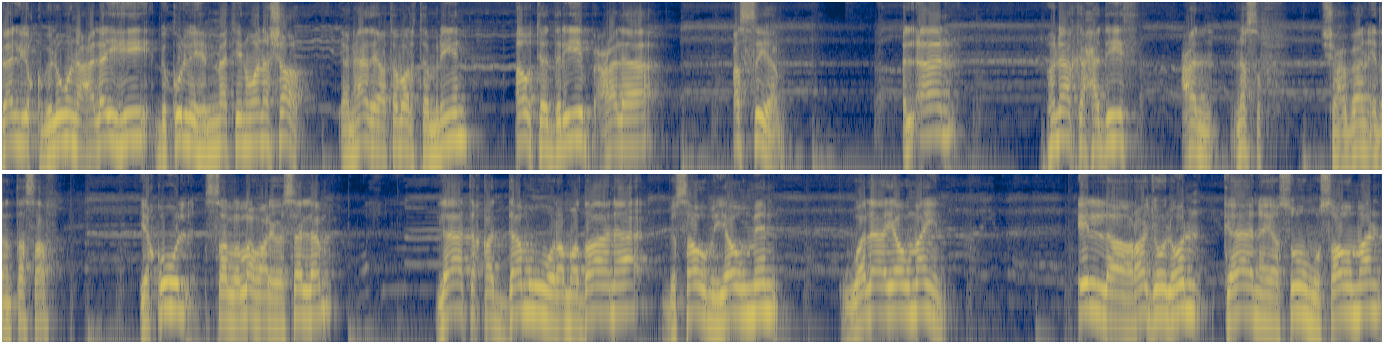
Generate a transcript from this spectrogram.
بل يقبلون عليه بكل همة ونشاط يعني هذا يعتبر تمرين أو تدريب على الصيام. الآن هناك حديث عن نصف شعبان إذا انتصف. يقول صلى الله عليه وسلم لا تقدموا رمضان بصوم يوم ولا يومين إلا رجل كان يصوم صوما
